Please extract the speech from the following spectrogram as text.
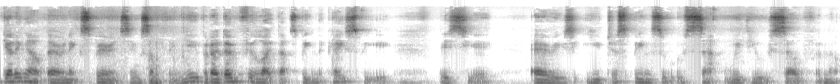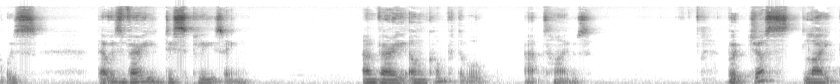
getting out there and experiencing something new. But I don't feel like that's been the case for you this year, Aries. You've just been sort of sat with yourself, and that was that was very displeasing and very uncomfortable at times. But just like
